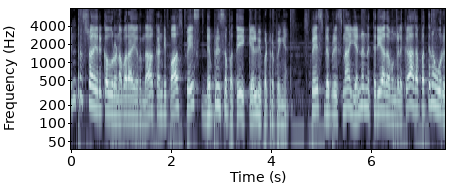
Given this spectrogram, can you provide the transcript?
இன்ட்ரெஸ்டாக இருக்க ஒரு நபராக இருந்தால் கண்டிப்பாக ஸ்பேஸ் டெப்ரிஸை பற்றி கேள்விப்பட்டிருப்பீங்க. ஸ்பேஸ் டெப்ரிஸ்னா என்னென்னு தெரியாதவங்களுக்கு அதை பற்றின ஒரு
